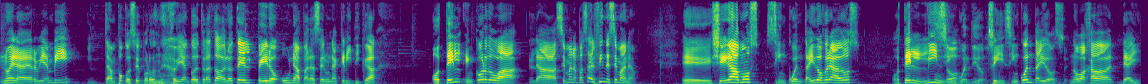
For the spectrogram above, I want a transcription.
no era Airbnb y tampoco sé por dónde lo habían contratado al hotel, pero una para hacer una crítica. Hotel en Córdoba la semana pasada, el fin de semana. Eh, llegamos, 52 grados, hotel lindo. 52. Sí, 52, Sí. no bajaba de ahí.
